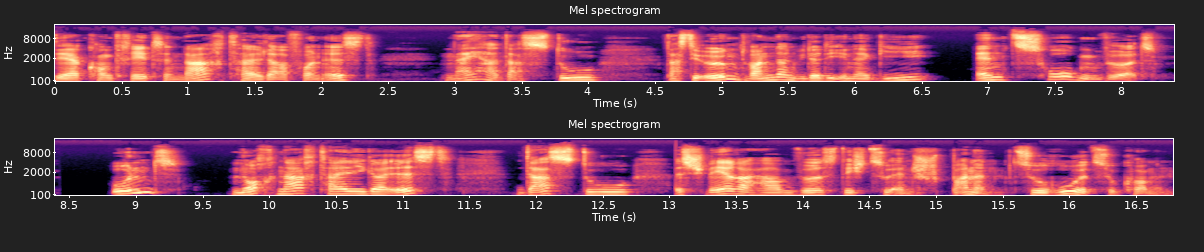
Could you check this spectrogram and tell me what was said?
der konkrete Nachteil davon ist, naja, dass du, dass dir irgendwann dann wieder die Energie entzogen wird. Und noch nachteiliger ist, dass du es schwerer haben wirst, dich zu entspannen, zur Ruhe zu kommen.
